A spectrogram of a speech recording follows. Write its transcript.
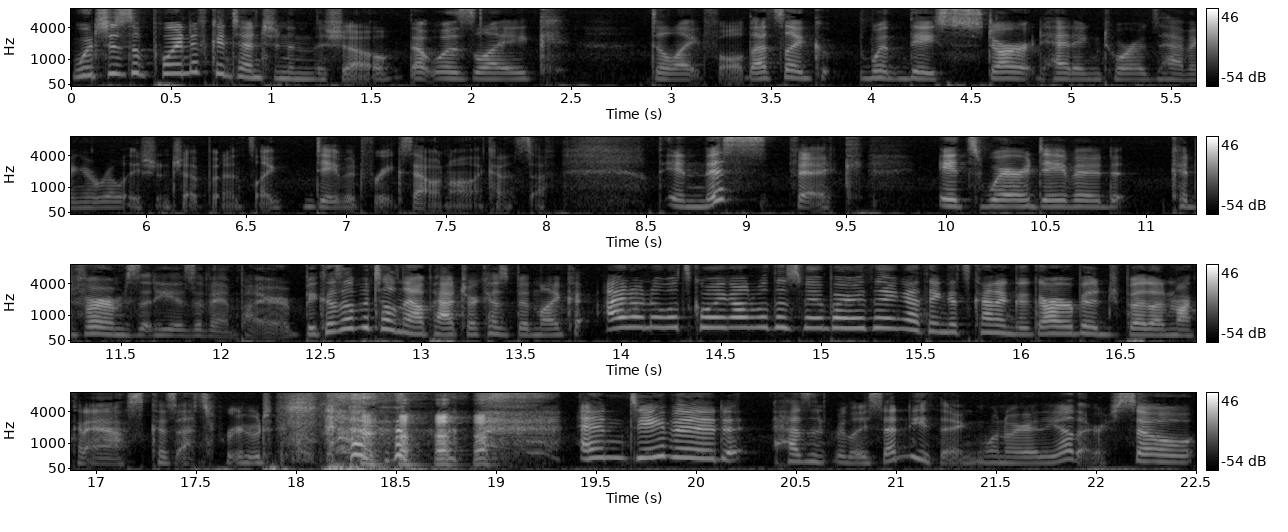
which is a point of contention in the show that was like delightful. That's like when they start heading towards having a relationship and it's like David freaks out and all that kind of stuff. In this fic, it's where David confirms that he is a vampire because up until now Patrick has been like, I don't know what's going on with this vampire thing. I think it's kind of garbage, but I'm not going to ask cuz that's rude. and David hasn't really said anything one way or the other. So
